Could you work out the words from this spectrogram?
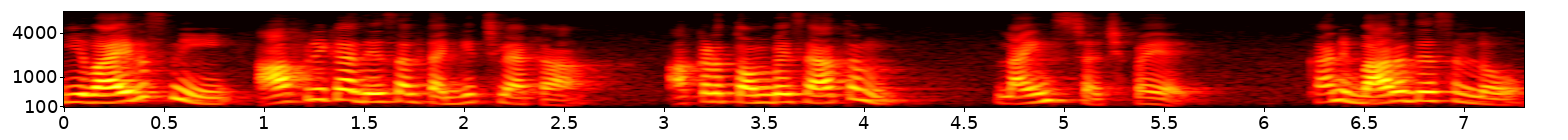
ఈ వైరస్ని ఆఫ్రికా దేశాలు తగ్గించలేక అక్కడ తొంభై శాతం లైన్స్ చచ్చిపోయాయి. కానీ భారతదేశంలో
